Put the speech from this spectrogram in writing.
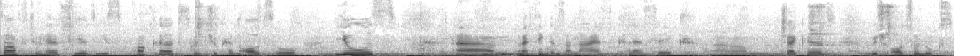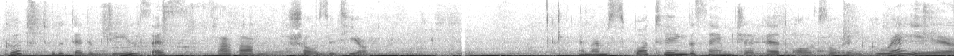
soft. You have here these pockets which you can also use. And I think it's a nice classic um, jacket which also looks good to the denim jeans as Zara shows it here. And I'm spotting the same jacket also in gray.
